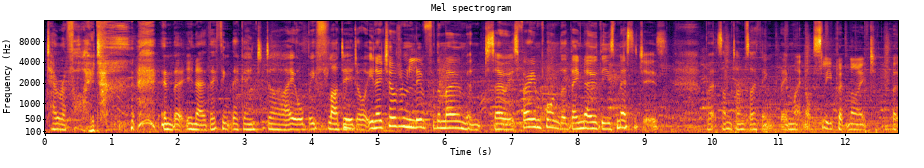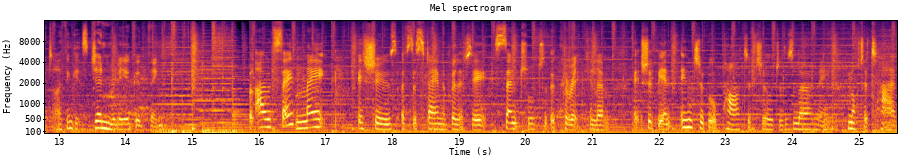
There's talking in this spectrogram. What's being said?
terrified in that you know they think they're going to die or be flooded or you know children live for the moment so it's very important that they know these messages but sometimes i think they might not sleep at night but i think it's generally a good thing I would say make issues of sustainability central to the curriculum. It should be an integral part of children's learning, not a tag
